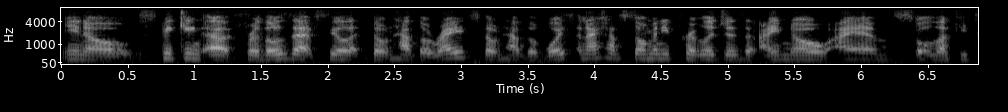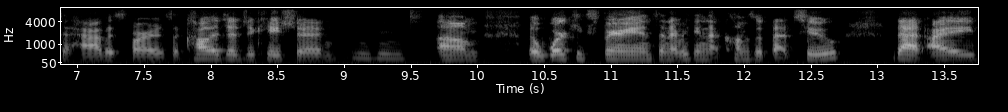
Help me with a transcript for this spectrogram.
you know speaking up for those that feel that don't have the rights, don't have the voice. And I have so many privileges that I know I am so lucky to have as far as a college education, mm-hmm. um, the work experience, and everything that comes with that too. That I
